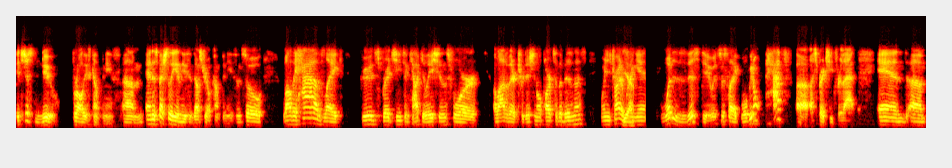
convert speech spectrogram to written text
it's just new for all these companies, um, and especially in these industrial companies. And so while they have like good spreadsheets and calculations for a lot of their traditional parts of the business, when you try to yeah. bring in what does this do, it's just like, well, we don't have uh, a spreadsheet for that. And um,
